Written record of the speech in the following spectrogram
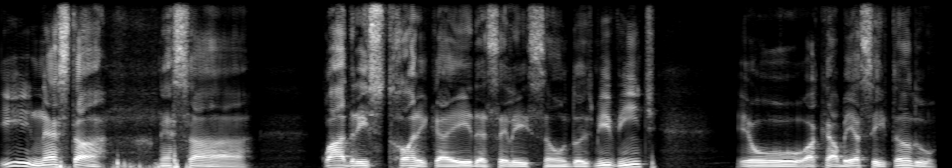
E nesta, nessa quadra histórica aí dessa eleição 2020, eu acabei aceitando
